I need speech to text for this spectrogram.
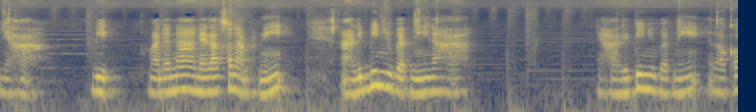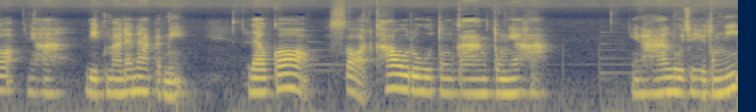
เนี่ยค่ะบิด มาด้านหน้าในลักษณะแบบนี้อ่าริบบิ้นอยู่แบบนี้นะคะนะคะริบบิ้นอยู่แบบนี้แล้วก็เนี่ยค่ะบิดมาด้านหน้าแบบนี้ แล้วก็สอดเข้ารูตรงกลางตรงเนี้ยค่ะนี่นะคะรูจะอยู่ตรงนี้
